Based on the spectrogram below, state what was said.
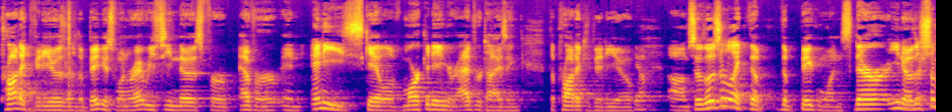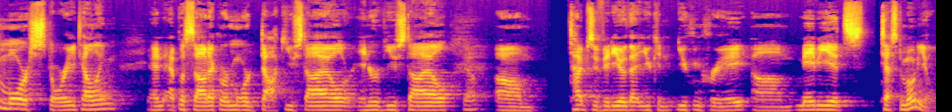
product videos are the biggest one, right? We've seen those forever in any scale of marketing or advertising. The product video. Yep. Um, so those are like the the big ones. There, are, you know, there's some more storytelling and episodic or more docu style or interview style Yep. um, types of video that you can you can create. Um, maybe it's testimonial,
